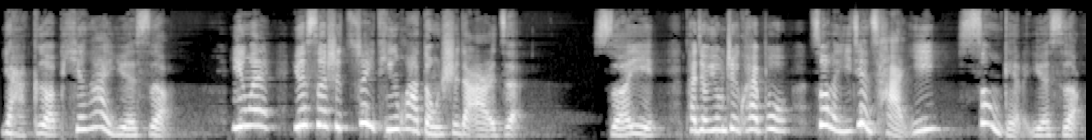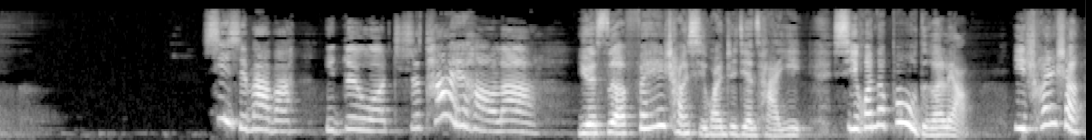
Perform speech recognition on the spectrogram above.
雅各偏爱约瑟。因为约瑟是最听话懂事的儿子，所以他就用这块布做了一件彩衣，送给了约瑟。谢谢爸爸，你对我真是太好了。约瑟非常喜欢这件彩衣，喜欢的不得了，一穿上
